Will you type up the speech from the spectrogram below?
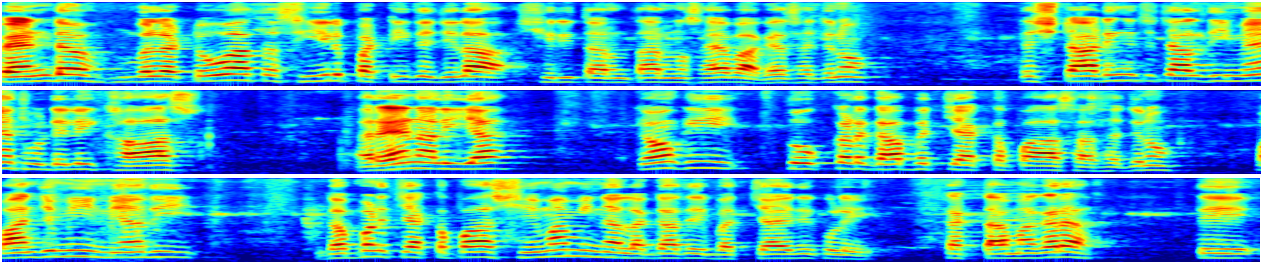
ਪਿੰਡ ਬਲਟੋਆ ਤਹਿਸੀਲ ਪੱਟੀ ਤੇ ਜ਼ਿਲ੍ਹਾ ਸ਼੍ਰੀ ਤਰਨਤਾਰਨ ਸਾਹਿਬ ਆ ਗਿਆ ਸੱਜਣੋ। ਤੇ ਸਟਾਰਟਿੰਗ ਚ ਚੱਲਦੀ ਮੈਂ ਤੁਹਾਡੇ ਲਈ ਖਾਸ ਰਹਿਣ ਵਾਲੀ ਆ, ਕਿਉਂਕਿ ਤੋਕੜ ਗੱਬ ਚੈੱਕ ਪਾਸ ਆ ਸੱਜਣੋ। 5 ਮਹੀਨਿਆਂ ਦੀ ਗੱਬਣ ਚੈੱਕ ਪਾਸ 6ਵਾਂ ਮਹੀਨਾ ਲੱਗਾ ਤੇ ਬੱਚਾ ਇਹਦੇ ਕੋਲੇ ਕੱਟਾ ਮਗਰ ਆ। ਤੇ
